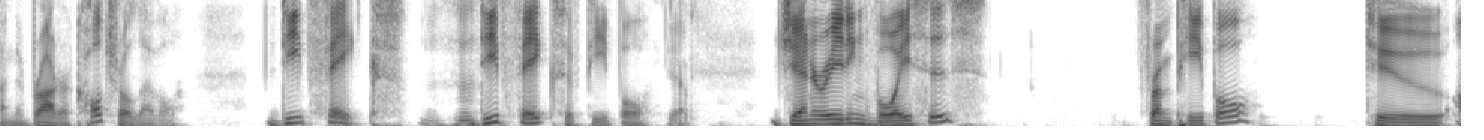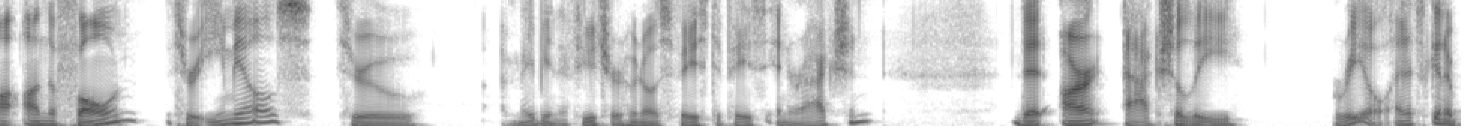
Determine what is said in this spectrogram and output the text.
on the broader cultural level. Deep fakes, mm-hmm. deep fakes of people yep. generating voices from people to on the phone through emails through maybe in the future who knows face to face interaction that aren't actually real, and it's going to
